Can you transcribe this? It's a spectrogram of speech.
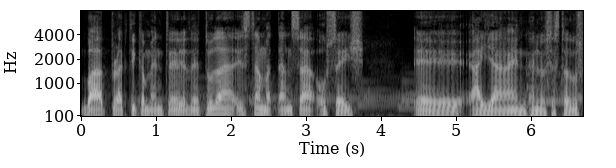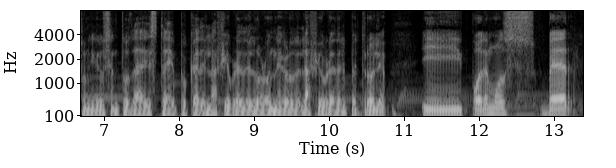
va prácticamente de toda esta matanza Osage eh, allá en, en, los Estados Unidos en toda esta época de la fiebre del oro negro, de la fiebre del petróleo. Y podemos ver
